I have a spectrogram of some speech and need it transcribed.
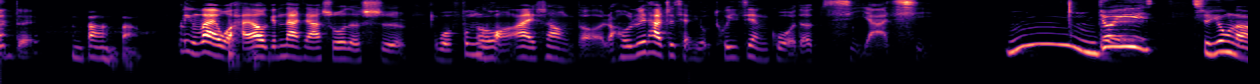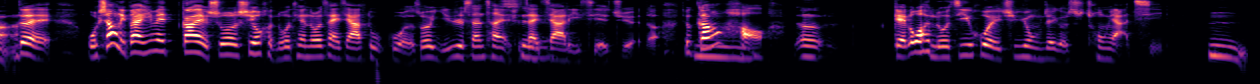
对。很棒，很棒。另外，我还要跟大家说的是，我疯狂爱上的，然后瑞塔之前有推荐过的洗牙器。嗯，你终于使用了。对我上礼拜，因为刚才也说了，是有很多天都是在家度过的，所以一日三餐也是在家里解决的，就刚好，嗯，给了我很多机会去用这个冲牙器。嗯。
